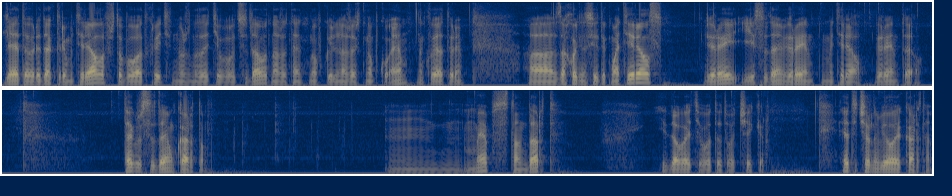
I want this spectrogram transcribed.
Для этого в редакторе материалов, чтобы его открыть, нужно зайти вот сюда, вот нажать на эту кнопку или нажать кнопку M на клавиатуре. А, заходим в свиток Materials, V-Ray и создаем V-Ray материал, V-Ray MTL. Также создаем карту. Maps, стандарт. И давайте вот этот вот чекер. Это черно-белая карта.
